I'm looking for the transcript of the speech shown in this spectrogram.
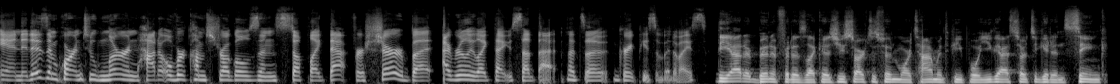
and it is important to learn how to overcome struggles and stuff like that for sure. But I really like that you said that. That's a great piece of advice. The added benefit is like as you start to spend more time with people, you guys start to get in sync.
